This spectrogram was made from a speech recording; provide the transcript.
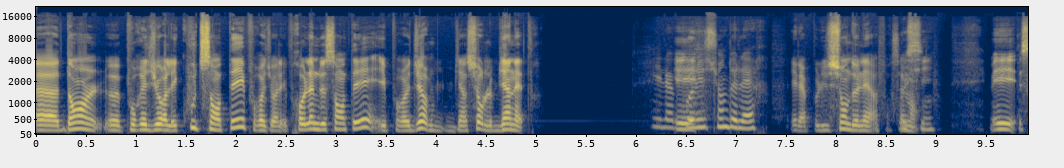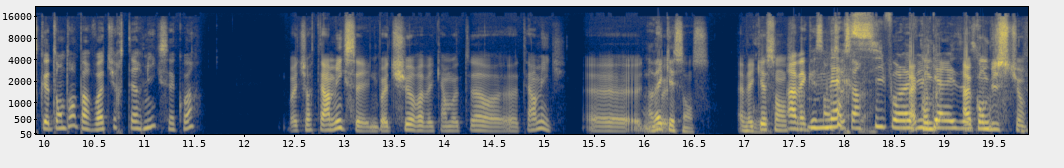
euh, dans, euh, pour réduire les coûts de santé, pour réduire les problèmes de santé et pour réduire bien sûr le bien-être Et la Et- pollution de l'air. et la pollution de l'air forcément. aussi. Mais ce que tu entends par voiture thermique, c'est quoi? Voiture thermique, c'est une voiture avec un moteur euh, thermique. Euh, Avec vo- essence. Avec essence. Avec essence, ça. Merci pour la à, vulgarisation. à combustion.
